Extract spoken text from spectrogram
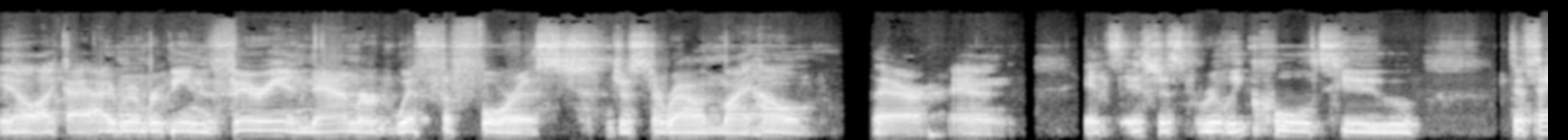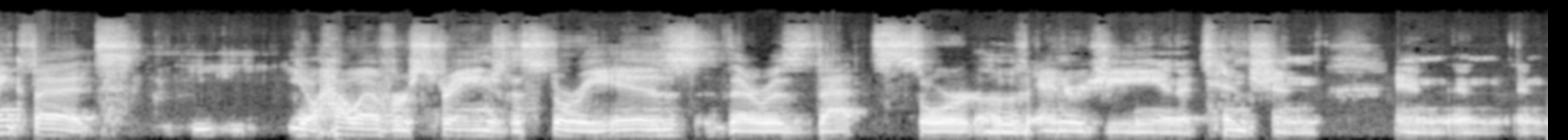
You know, like I, I, remember being very enamored with the forest just around my home there, and it's it's just really cool to to think that you know however strange the story is there was that sort of energy and attention and, and, and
